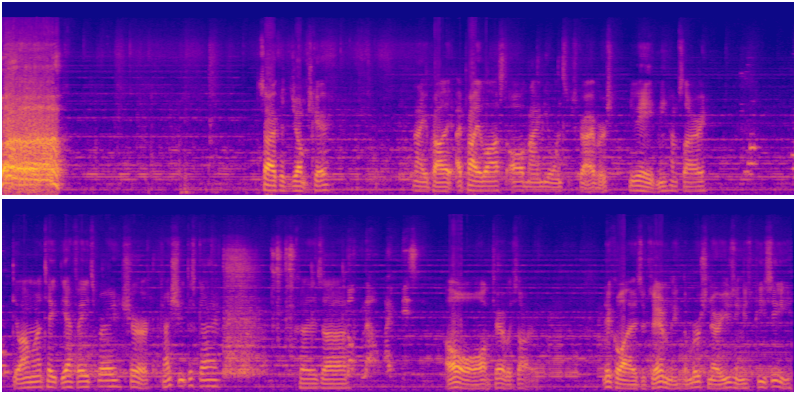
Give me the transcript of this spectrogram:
Sorry for the jump scare. Now you probably I probably lost all 91 subscribers. You hate me. I'm sorry. Do I want to take the first aid spray? Sure. Can I shoot this guy? Cause uh Not now, I'm busy. oh, I'm terribly sorry. Nikolai is examining the mercenary using his PC.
